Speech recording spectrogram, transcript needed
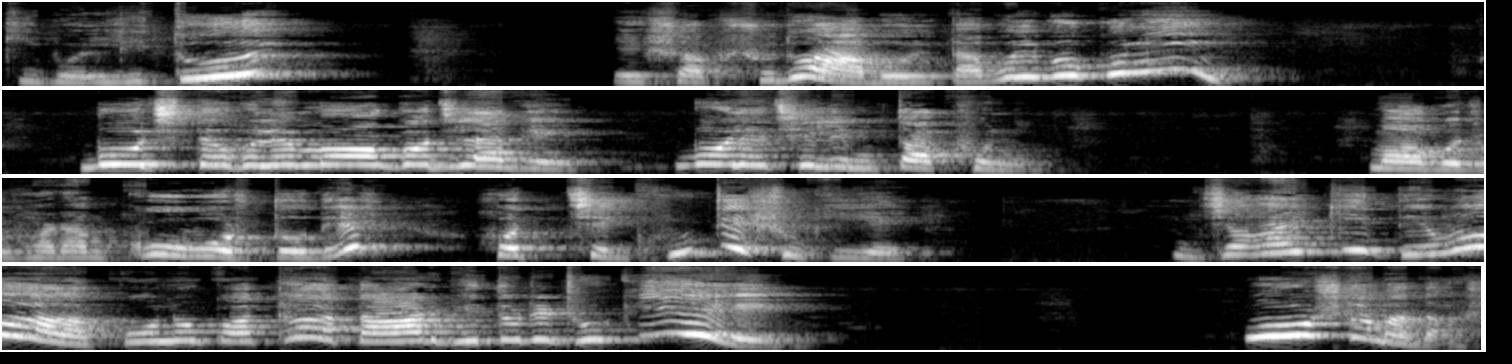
কি বললি তুই? এসব শুধু আবল তাবল বকুনি? বুঝতে হলে মগজ লাগে, বলেছিলিম তখনই। মগজ ভরা গোবর তোদের হচ্ছে ঘুঁটে শুকিয়ে। যায় কি দেওয়া? কোনো কথা তার ভিতরে ঢুকিয়ে? ও শ্যামা দাস,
